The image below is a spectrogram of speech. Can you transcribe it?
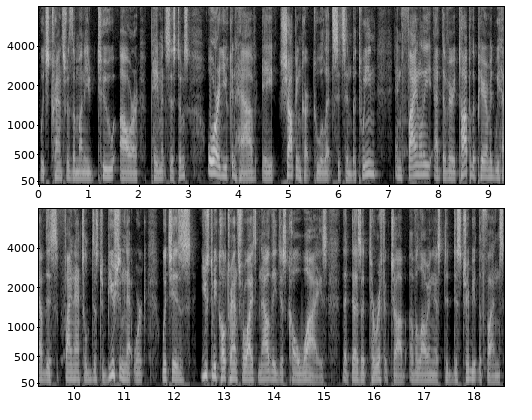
which transfers the money to our payment systems. Or you can have a shopping cart tool that sits in between and finally, at the very top of the pyramid, we have this financial distribution network, which is used to be called TransferWise. Now they just call Wise. That does a terrific job of allowing us to distribute the funds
